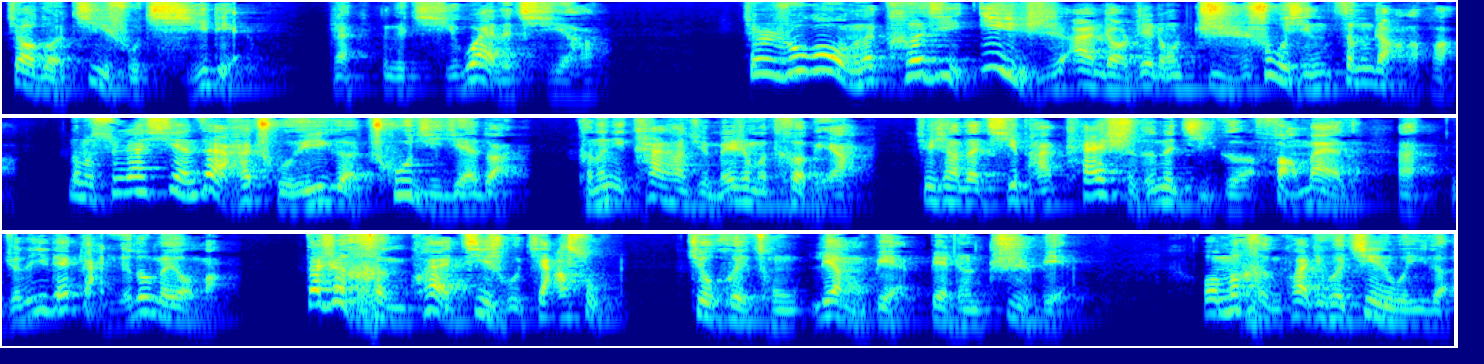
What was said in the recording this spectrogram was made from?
叫做技术奇点。哎，那个奇怪的奇啊，就是如果我们的科技一直按照这种指数型增长的话，那么虽然现在还处于一个初级阶段，可能你看上去没什么特别啊。就像在棋盘开始的那几格放麦子啊，你觉得一点感觉都没有吗？但是很快技术加速，就会从量变变成质变，我们很快就会进入一个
